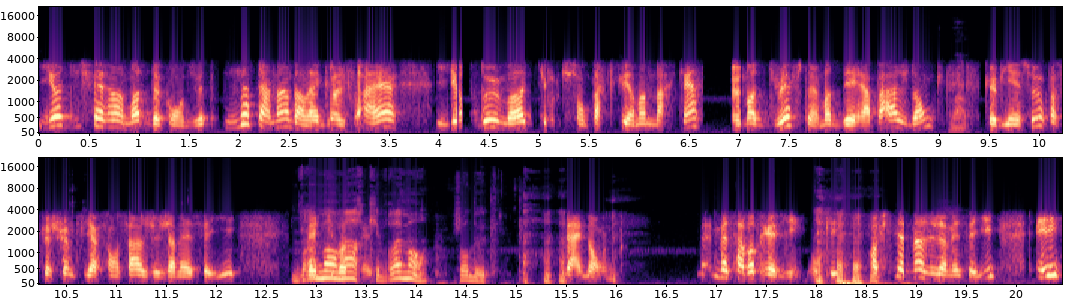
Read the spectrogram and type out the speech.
Il y a différents modes de conduite, notamment dans la Golf R. Il y a deux modes qui, sont particulièrement marquants. Un mode drift, un mode dérapage, donc, que bien sûr, parce que je suis un petit garçon sage, j'ai jamais essayé. Vraiment, Marc, vraiment, j'en doute. ben non, mais ça va très bien, OK? Officiellement, j'ai jamais essayé. Et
